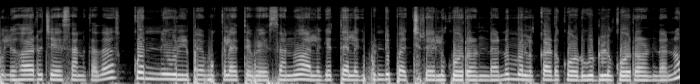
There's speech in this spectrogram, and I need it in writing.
పులిహోర చేశాను కదా. కొన్ని ఉల్లిపాయ ముక్కలు అయితే వేసాను అలాగే తెలగపిండి పచ్చిరేలు కూర వండాను. ములక్కాడ కోడిగుడ్లు కూర వండాను.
